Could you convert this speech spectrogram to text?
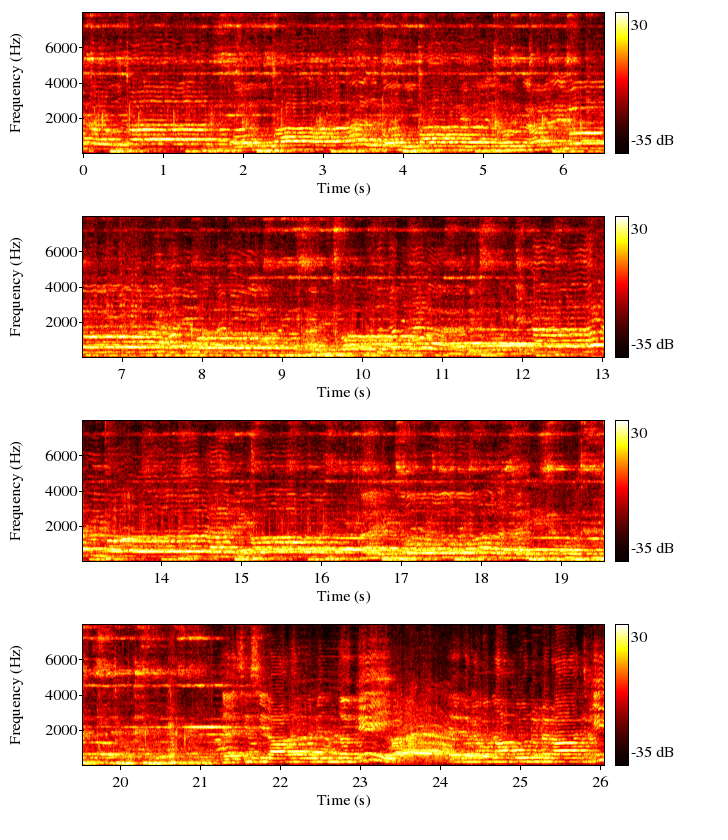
जय श्री श्री राधा गोविंद की जय जगन्नाथ नटराज की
